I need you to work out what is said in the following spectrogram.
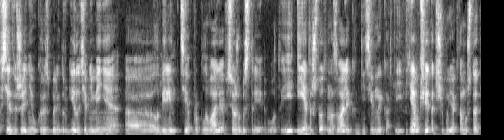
все движения у крыс были другие, но тем не менее лабиринт те проплывали все же быстрее. Вот. И, и это что-то назвали когнитивной картой. И я вообще это к чему? Я к тому, что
